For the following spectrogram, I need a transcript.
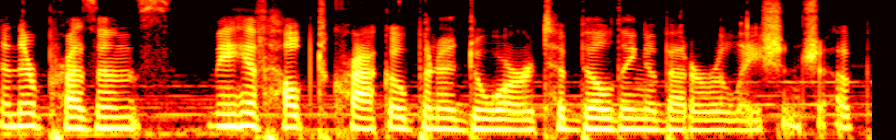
and their presence may have helped crack open a door to building a better relationship.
